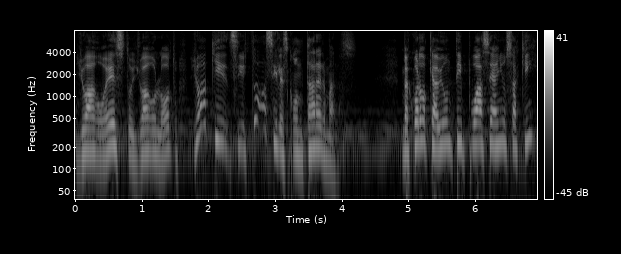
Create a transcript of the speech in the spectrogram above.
yo hago esto, yo hago lo otro. Yo aquí, si, si les contara, hermanos, me acuerdo que había un tipo hace años aquí.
